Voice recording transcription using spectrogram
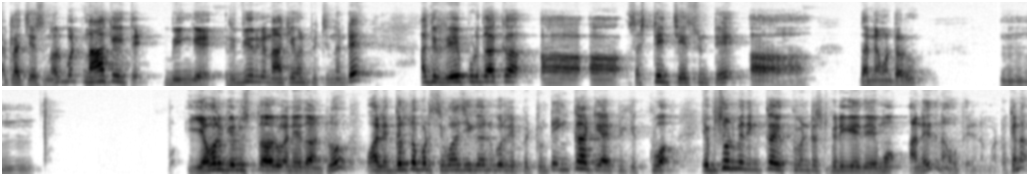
అట్లా చేస్తున్నారు. బట్ నాకైతే బీయింగ్ ఏ రివ్యూర్గా నాకేమనిపించిందంటే అది రేపుడు దాకా సస్టైన్ చేస్తుంటే దాన్ని ఏమంటారు ఎవరు గెలుస్తారు అనే దాంట్లో వాళ్ళిద్దరితో పాటు శివాజీ గారిని కూడా రేపు పెట్టుంటే ఇంకా టీఆర్పీకి ఎక్కువ ఎపిసోడ్ మీద ఇంకా ఎక్కువ ఇంట్రెస్ట్ పెరిగేదేమో అనేది నా ఒపీనియన్ అనమాట ఓకేనా?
